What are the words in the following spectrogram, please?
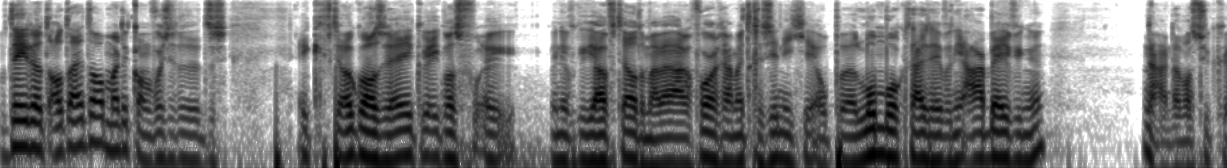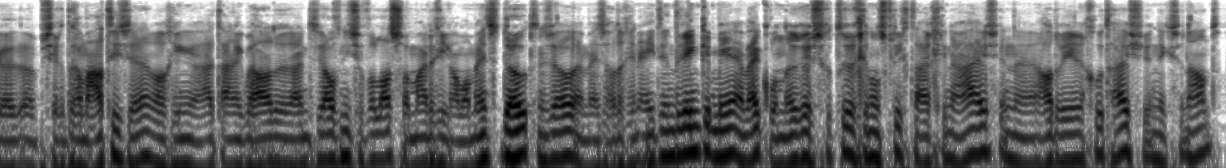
of deed je dat altijd al? Maar dat kan voorstellen. Dat is, ik vertel ook wel eens, ik, ik was, ik weet niet of ik het jou vertelde, maar we waren vorig jaar met het gezinnetje op eh, Lombok tijdens een van die aardbevingen. Nou, dat was natuurlijk eh, op zich dramatisch. Hè. We gingen uiteindelijk, we hadden daar zelf niet zoveel last van, maar er gingen allemaal mensen dood en zo. En mensen hadden geen eten en drinken meer. En wij konden rustig terug in ons vliegtuigje naar huis en eh, hadden weer een goed huisje, niks aan de hand.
